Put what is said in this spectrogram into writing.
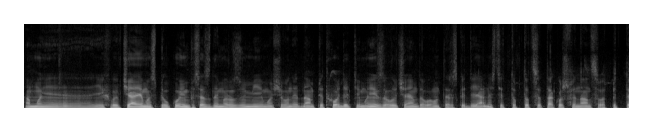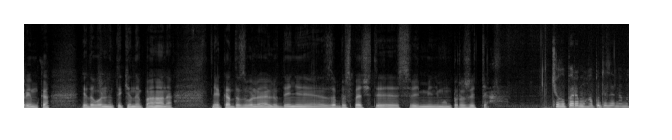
а ми е, їх вивчаємо, спілкуємося з ними, розуміємо, що вони нам підходять, і ми їх залучаємо до волонтерської діяльності. Тобто це також фінансова підтримка і доволі таки непогана, яка дозволяє людині забезпечити свій мінімум прожиття. Чого перемога буде за нами?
